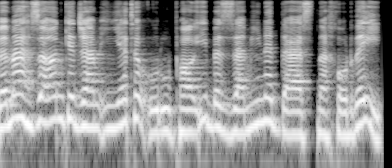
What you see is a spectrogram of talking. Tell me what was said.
به محض آنکه جمعیت اروپایی به زمین دست نخورده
